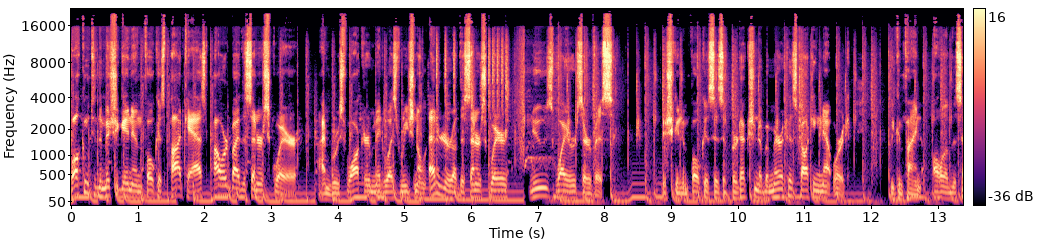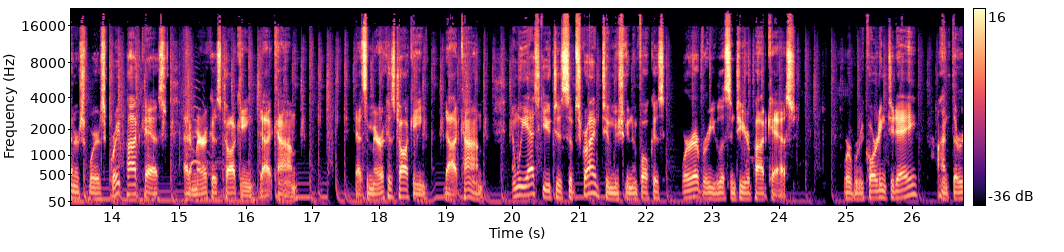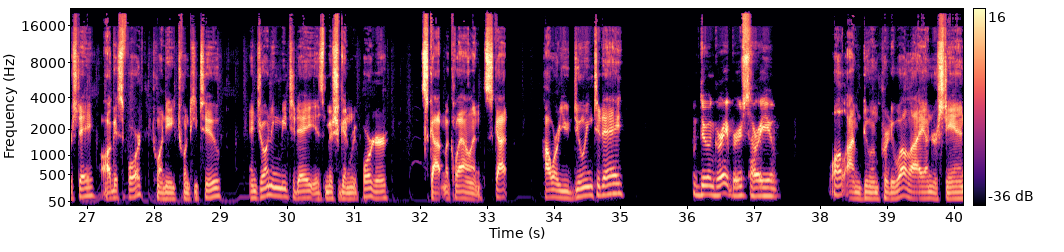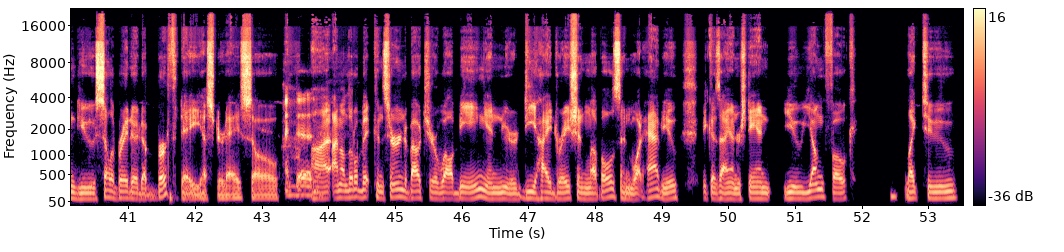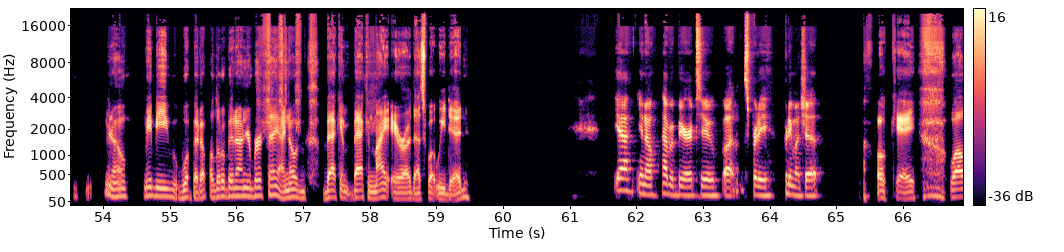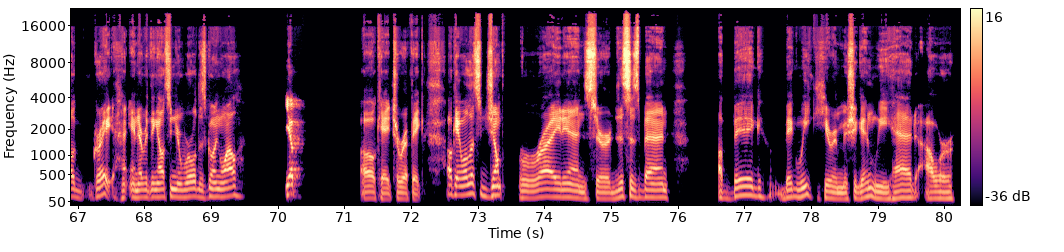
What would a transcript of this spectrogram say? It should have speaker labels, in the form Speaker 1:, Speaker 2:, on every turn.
Speaker 1: Welcome to the Michigan in Focus podcast, powered by the Center Square. I'm Bruce Walker, Midwest Regional Editor of the Center Square News Wire Service. Michigan in Focus is a production of America's Talking Network. You can find all of the Center Square's great podcasts at americastalking.com. That's americastalking.com. And we ask you to subscribe to Michigan in Focus wherever you listen to your podcast. We're recording today on Thursday, August 4th, 2022 and joining me today is Michigan reporter Scott McClallen. Scott, how are you doing today?
Speaker 2: I'm doing great, Bruce. How are you?
Speaker 1: Well, I'm doing pretty well. I understand you celebrated a birthday yesterday, so
Speaker 2: I did.
Speaker 1: Uh, I'm a little bit concerned about your well-being and your dehydration levels and what have you, because I understand you young folk like to, you know, maybe whoop it up a little bit on your birthday? I know back in back in my era, that's what we did.
Speaker 2: Yeah, you know, have a beer or two, but it's pretty pretty much it.
Speaker 1: Okay. Well, great. And everything else in your world is going well?
Speaker 2: Yep.
Speaker 1: Okay, terrific. Okay, well, let's jump right in, sir. This has been a big, big week here in Michigan. We had our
